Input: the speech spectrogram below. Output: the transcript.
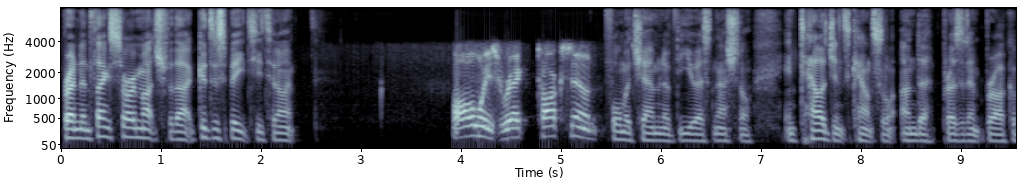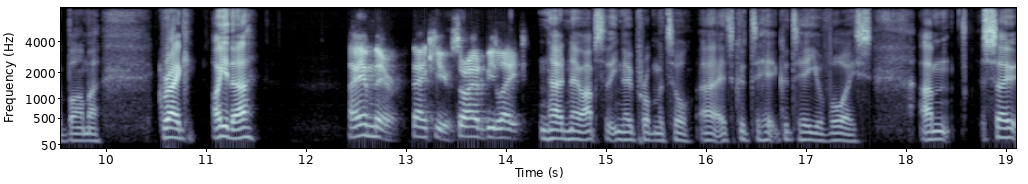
Brendan, thanks very much for that. Good to speak to you tonight. Always, Rick. Talk soon. Former chairman of the U.S. National Intelligence Council under President Barack Obama. Greg, are you there? I am there. Thank you. Sorry I had to be late. No, no, absolutely no problem at all. Uh, it's good to hear. Good to hear your voice. Um, so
